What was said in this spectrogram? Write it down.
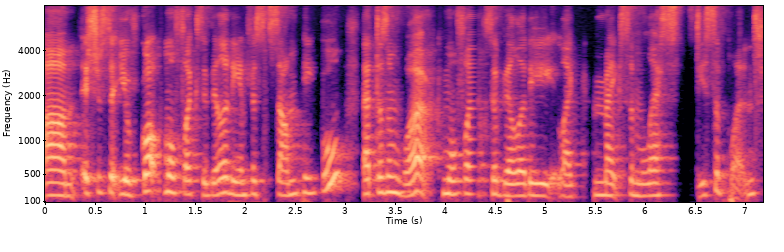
Um, it's just that you've got more flexibility. And for some people, that doesn't work. More flexibility like makes them less disciplined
